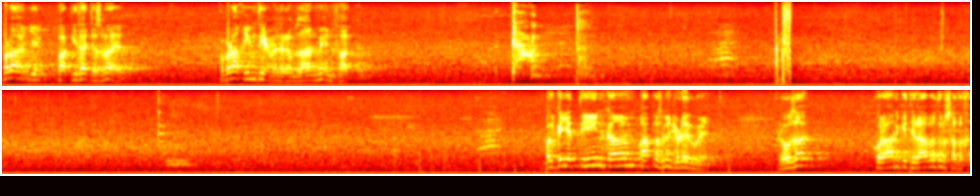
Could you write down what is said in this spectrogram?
بڑا یہ پاکیدہ جذبہ ہے اور بڑا قیمتی عمل ہے رمضان میں انفاق۔ بلکہ یہ تین کام آپس میں جڑے ہوئے ہیں۔ روزہ، قرآن کی تلاوت اور صدقہ۔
